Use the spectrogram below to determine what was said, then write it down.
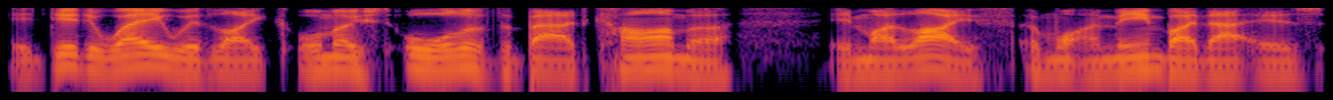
it did away with like almost all of the bad karma in my life. And what i mean by that is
